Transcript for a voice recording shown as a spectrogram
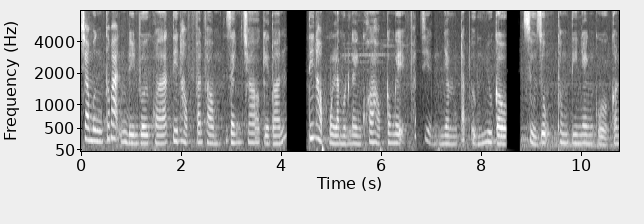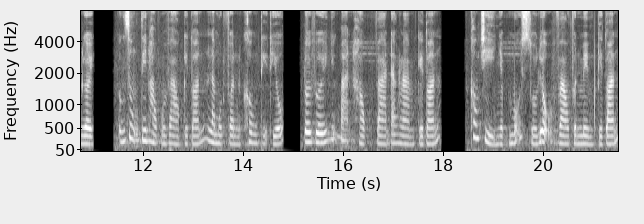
Chào mừng các bạn đến với khóa tin học văn phòng dành cho kế toán. Tin học là một ngành khoa học công nghệ phát triển nhằm đáp ứng nhu cầu sử dụng thông tin nhanh của con người. Ứng dụng tin học vào kế toán là một phần không thể thiếu đối với những bạn học và đang làm kế toán. Không chỉ nhập mỗi số liệu vào phần mềm kế toán,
